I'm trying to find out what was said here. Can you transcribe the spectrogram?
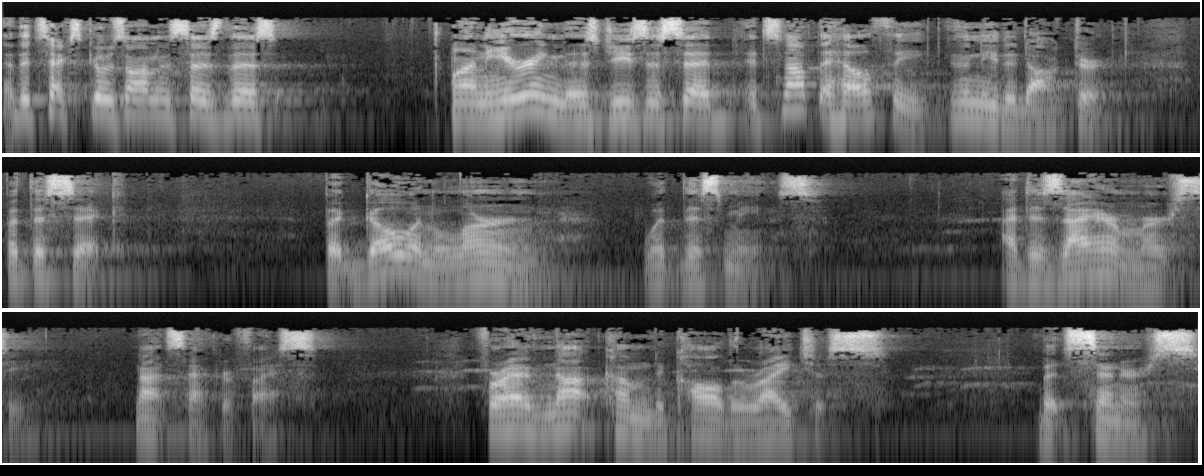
The text goes on and says this. On hearing this, Jesus said, It's not the healthy who need a doctor, but the sick. But go and learn what this means. I desire mercy, not sacrifice. For I have not come to call the righteous, but sinners.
